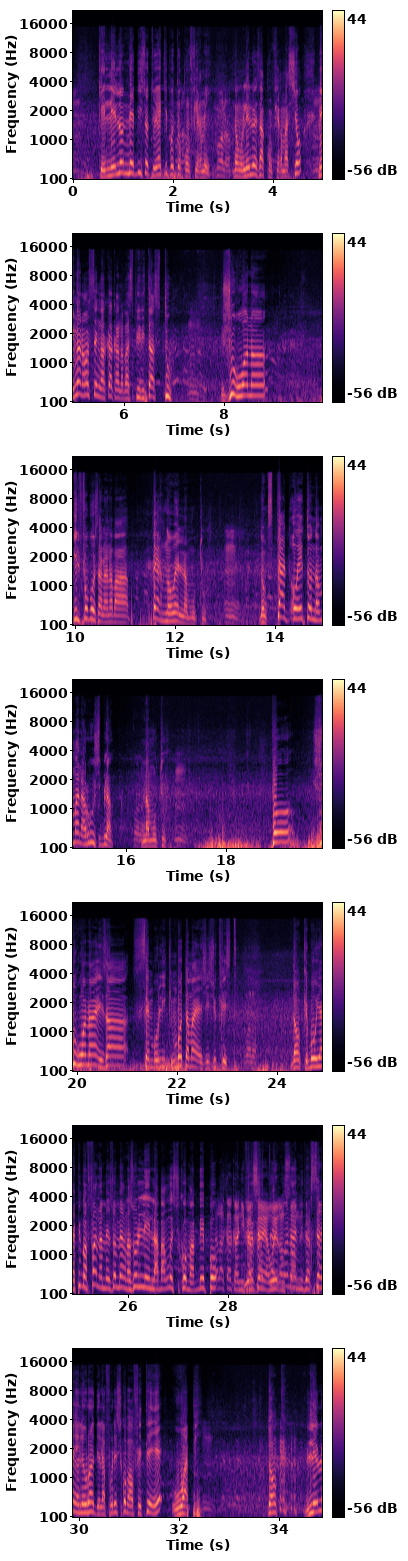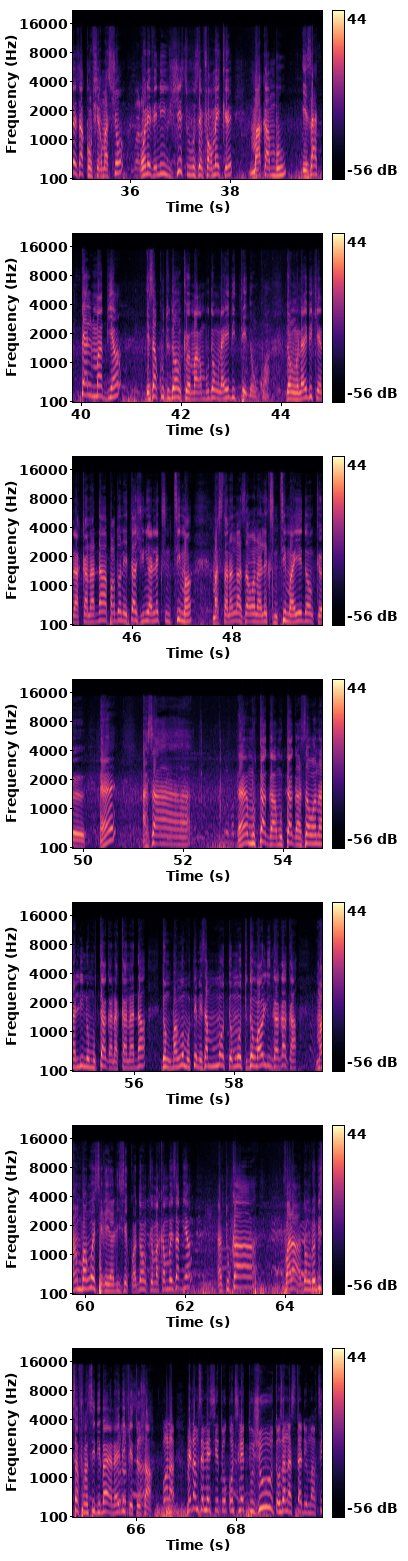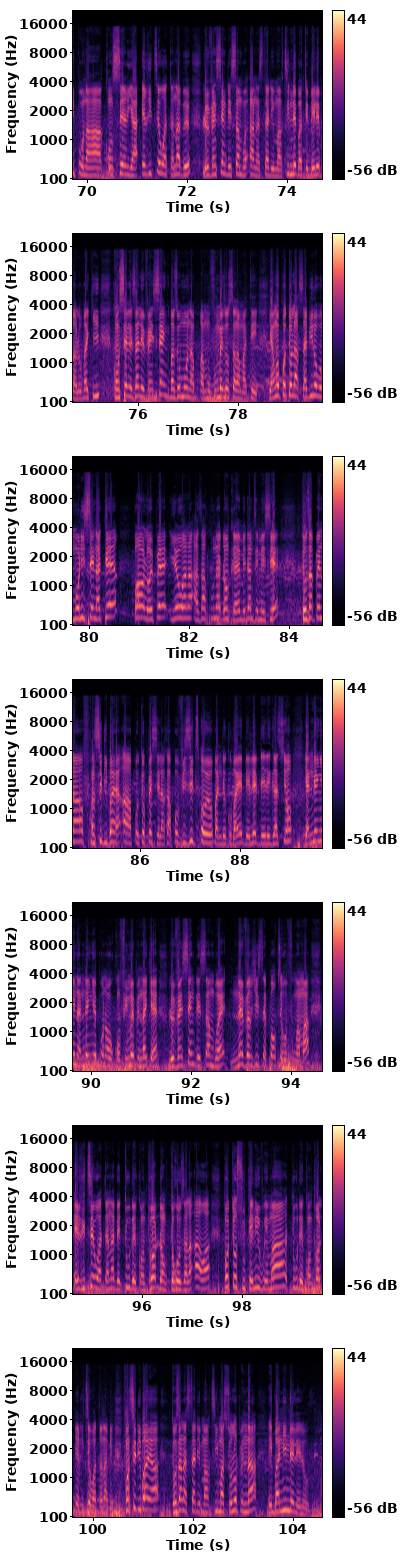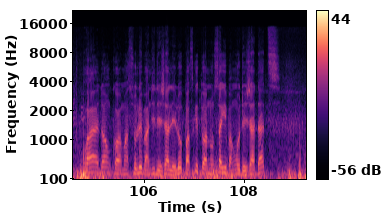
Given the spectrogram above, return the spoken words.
ke lelo nde biso toyaki mpo to confirme donc lelo eza confirmation me ngai naosenga kaka na baspiritas tout jour wana il faut bozala na ba père noël na mutu donc stade oyo etondama na rouge blanc na mutu mpo jour wana eza symbolique mbotama ya jésus christ voilà. donc boya mpe bafan na maison mare nazolela bango sikoyo mabe mpo anniversaire ya le roi de la forêt sikoyo bafete ye eh, wapi mm. donc lelo eza confirmation voilà. on est venu juste vous informer que makambu eza tellement bien eza kutu donc euh, makambo donc nayebi te donc quoi donc nayebi ke na canada pardon na états-unis alex ntima masta na nga aza wana alex ntima ye donc euh, hein aza hein, mutaga mutaga aza wana lino mutaga na canada donc bango motema eza moto moto donc baolinga kaka makambo yango ese réalise quoi donc makambo eza bien en tout cas voilà donc lobi ça francis dibaya nayebi ke toza voilà mesdames et messieurs to continue toujours toza na stade de marti mpona concert ya héritier watanabe le 25 décembre a na stade de marti nde bato ebele balobaki concert eza le 25 bazomona bamouvement ezosalama te yango mpo tolakisa bino bomoni sénateur Paulo mpe ye wana aza kuna donc eh, mesdames et messieurs toza mpe na francis dibaya a ah, mpo topeselaka mpo visite oyo bandeko baye ebele délégation ya ndenge na ndenge mpo na koconfirme mpenza ke le 25 décembre 9 gis porte ekofungwama héritier watanabe tour de contrôle donc tokozala awa mpo tosoutenir vraiment tour de contrôle héritier watanabe francis dibaya toza na stade marti masolo mpenza ebandi nde lelo ouais donc euh, masolo ebandi déjà lelo parce que toanonsaki bango déjà date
